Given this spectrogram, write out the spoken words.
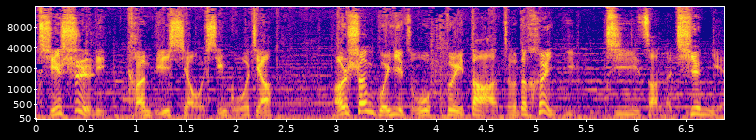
其势力堪比小型国家。而山鬼一族对大泽的恨意积攒了千年。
